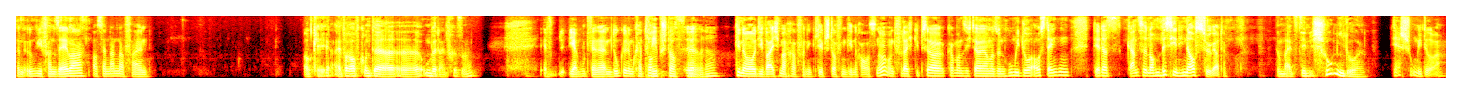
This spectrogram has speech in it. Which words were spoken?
dann irgendwie von selber auseinanderfallen. Okay, einfach aufgrund der äh, Umwelteinflüsse. ne? Ja gut, wenn er im Dunkeln im Karton Klebstoffe, Äh, oder? Genau, die Weichmacher von den Klebstoffen gehen raus, ne? Und vielleicht gibt's ja, kann man sich da ja mal so einen Humidor ausdenken, der das Ganze noch ein bisschen hinauszögert. Du meinst den Schumidor. Der Schumidor.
